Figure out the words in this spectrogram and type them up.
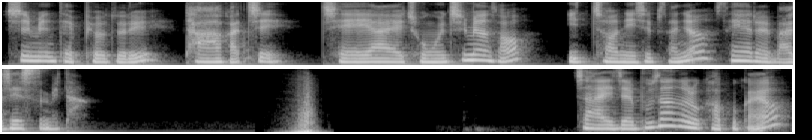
시민 대표들이 다 같이 제야의 종을 치면서 2024년 새해를 맞이했습니다. 자, 이제 부산으로 가볼까요?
